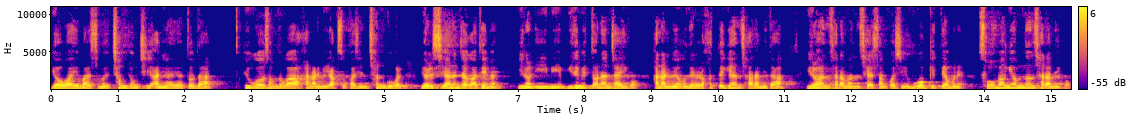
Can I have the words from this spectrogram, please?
여호와의 말씀을 청종치 아니하였도다. 휴거 성도가 하나님이 약속하신 천국을 멸시하는 자가 되면 이는 이미 믿음이 떠난 자이고 하나님의 은혜를 헛되게 한 사람이다. 이러한 사람은 세상 것이 무겁기 때문에 소망이 없는 사람이고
